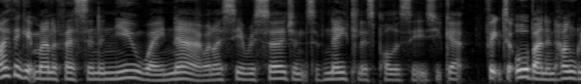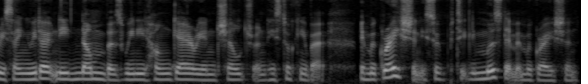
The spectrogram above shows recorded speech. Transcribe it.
I think it manifests in a new way now, and I see a resurgence of natalist policies. You get Viktor Orban in Hungary saying we don't need numbers, we need Hungarian children. He's talking about immigration, he's talking particularly Muslim immigration.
